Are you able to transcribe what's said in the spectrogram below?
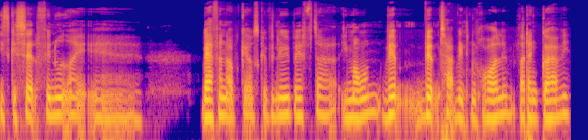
I skal selv finde ud af, øh, hvad for en opgave skal vi løbe efter i morgen? Hvem, hvem tager hvilken rolle? Hvordan gør vi?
